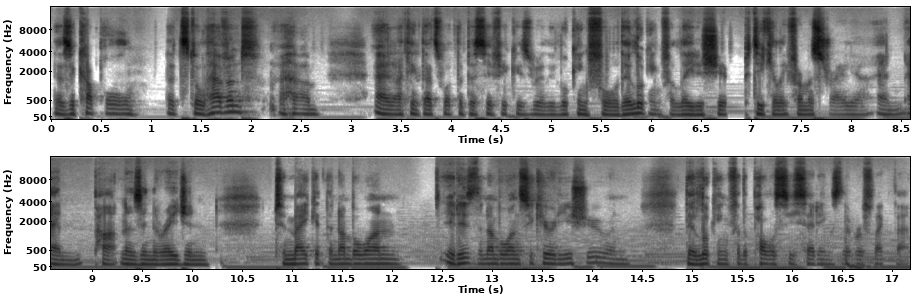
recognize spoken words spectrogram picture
There's a couple that still haven't. Um, and I think that's what the Pacific is really looking for. They're looking for leadership, particularly from Australia and, and partners in the region, to make it the number one. It is the number one security issue, and they're looking for the policy settings that reflect that.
